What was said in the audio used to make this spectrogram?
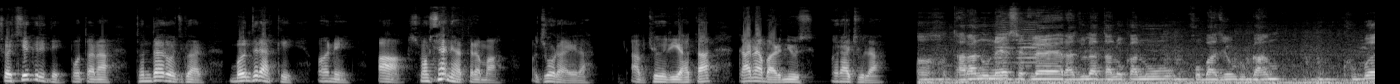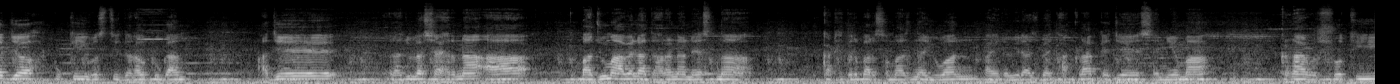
સ્વૈચ્છિક રીતે પોતાના ધંધા રોજગાર બંધ રાખી અને આ સ્મશાન યાત્રામાં જોડાયેલા. આપ જોઈ રહ્યા હતા કાનાબાર ન્યૂઝ, રાજુલા. ધારાનું નેસ એટલે રાજુલા તાલુકાનું ખોબા જેવડું ગામ. ખૂબ જ ટૂંકી વસ્તી ધરાવતું ગામ. આજે રાજુલા શહેરના આ બાજુમાં આવેલા ધારાના નેસના કાઠી દરબાર સમાજના યુવાન ભાઈ રવિરાજભાઈ ઠાકડા કે જે સૈન્યમાં ઘણા વર્ષોથી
